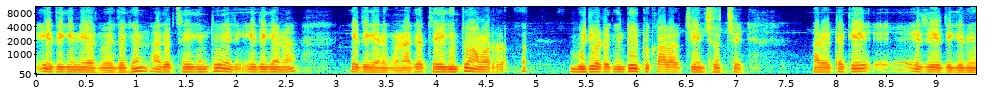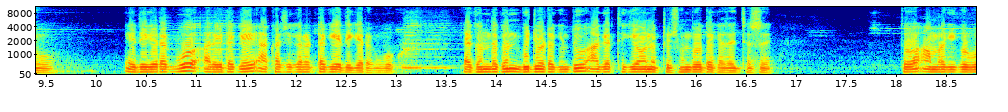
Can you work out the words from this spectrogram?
এদিকে নিয়ে আসবে। দেখেন, আগের থেকে কিন্তু এদিকে না, এদিকে রাখবেন আগের থেকে কিন্তু আমার ভিডিওটা কিন্তু একটু কালার চেঞ্জ হচ্ছে। আর এটাকে এই যে এদিকে নেব। এদিকে রাখব আর এটাকে আকাশি কালারটাকে এদিকে রাখব। এখন দেখেন, ভিডিওটা কিন্তু আগের থেকে অনেকটা সুন্দর দেখা যাইতেছে। তো আমরা কি করব?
